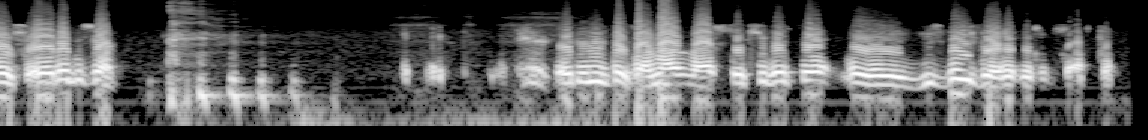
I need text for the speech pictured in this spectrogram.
Neyse öğreneceğim. Önümüzde zaman var. Seçilirse e, yüzde yüz öğrenirim zaten.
